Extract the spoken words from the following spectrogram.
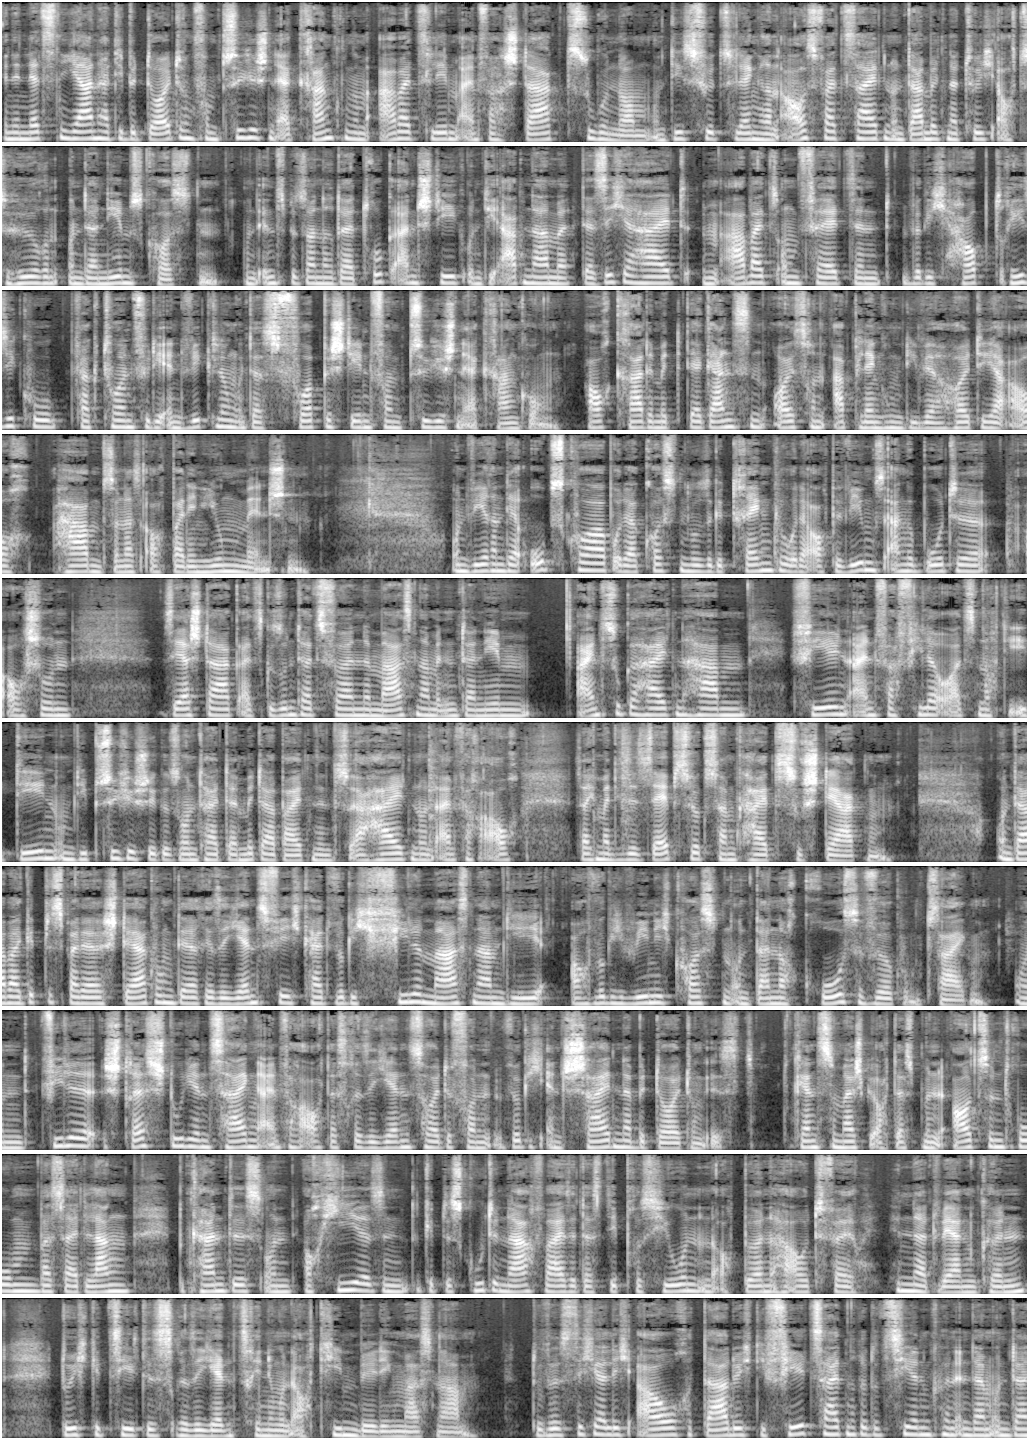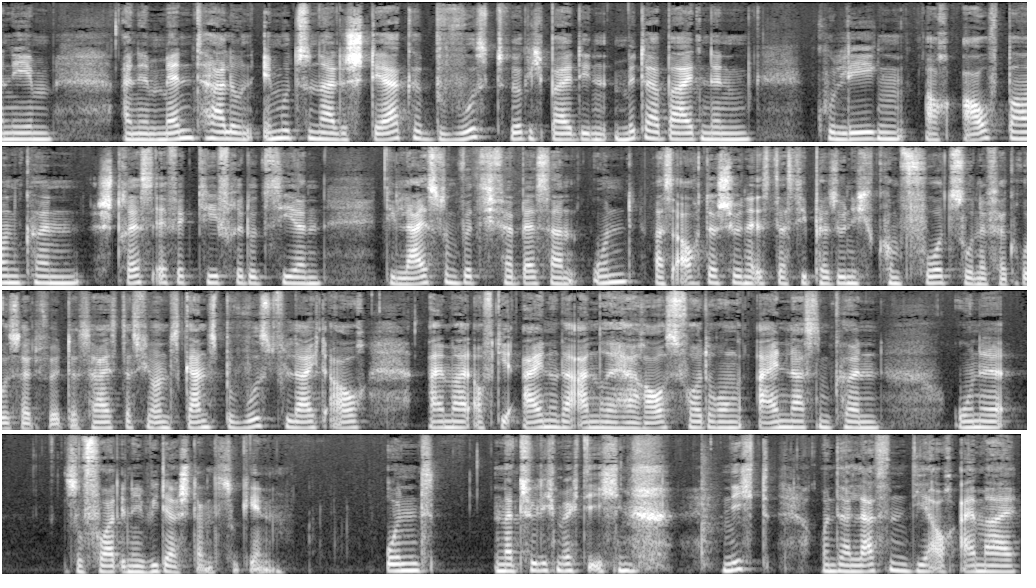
In den letzten Jahren hat die Bedeutung von psychischen Erkrankungen im Arbeitsleben einfach stark zugenommen und dies führt zu längeren Ausfallzeiten und damit natürlich auch zu höheren Unternehmenskosten. Und insbesondere der Druckanstieg und die Abnahme der Sicherheit im Arbeitsumfeld sind wirklich Hauptrisikofaktoren für die Entwicklung und das Fortbestehen von psychischen Erkrankungen. Auch gerade mit der ganzen äußeren Ablenkung, die wir heute ja auch haben, besonders auch bei den jungen Menschen. Und während der Obstkorb oder kostenlose Getränke oder auch Bewegungsangebote auch schon sehr stark als gesundheitsfördernde Maßnahmen in Unternehmen Einzug gehalten haben, fehlen einfach vielerorts noch die Ideen, um die psychische Gesundheit der Mitarbeitenden zu erhalten und einfach auch, sag ich mal, diese Selbstwirksamkeit zu stärken. Und dabei gibt es bei der Stärkung der Resilienzfähigkeit wirklich viele Maßnahmen, die auch wirklich wenig kosten und dann noch große Wirkung zeigen. Und viele Stressstudien zeigen einfach auch, dass Resilienz heute von wirklich entscheidender Bedeutung ist. Du kennst zum Beispiel auch das Burnout-Syndrom, was seit langem bekannt ist. Und auch hier sind, gibt es gute Nachweise, dass Depressionen und auch Burnout verhindert werden können durch gezieltes Resilienztraining und auch Teambuilding-Maßnahmen. Du wirst sicherlich auch dadurch die Fehlzeiten reduzieren können in deinem Unternehmen, eine mentale und emotionale Stärke bewusst wirklich bei den Mitarbeitenden Kollegen auch aufbauen können, Stress effektiv reduzieren, die Leistung wird sich verbessern und was auch das Schöne ist, dass die persönliche Komfortzone vergrößert wird. Das heißt, dass wir uns ganz bewusst vielleicht auch einmal auf die ein oder andere Herausforderung einlassen können, ohne sofort in den Widerstand zu gehen. Und natürlich möchte ich nicht unterlassen, dir auch einmal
